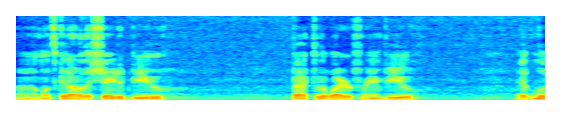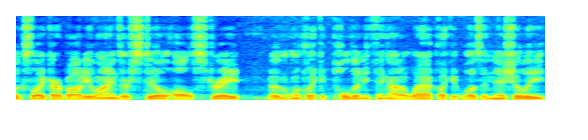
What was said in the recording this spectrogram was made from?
Um, let's get out of the shaded view, back to the wireframe view. It looks like our body lines are still all straight. Doesn't look like it pulled anything out of whack like it was initially.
